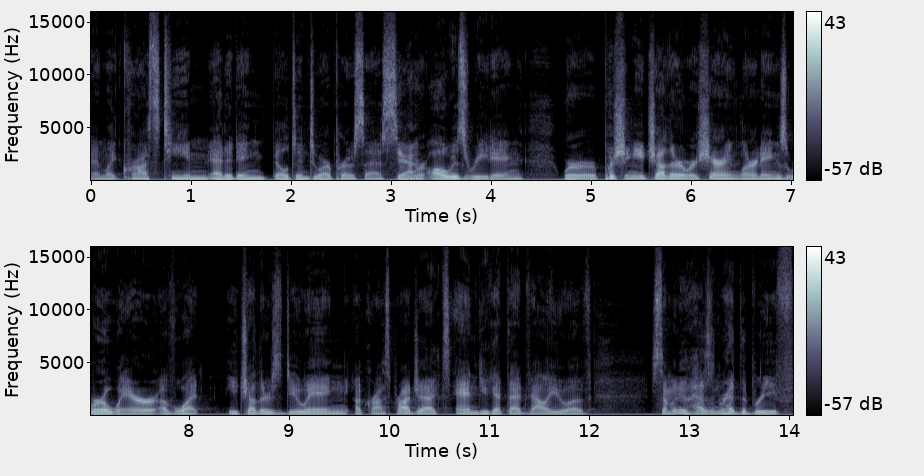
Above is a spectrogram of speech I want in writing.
and like cross team editing built into our process. So Yeah. we're always reading, we're pushing each other, we're sharing learnings, we're aware of what each other's doing across projects. And you get that value of someone who hasn't read the brief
